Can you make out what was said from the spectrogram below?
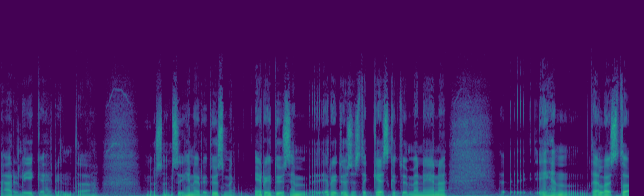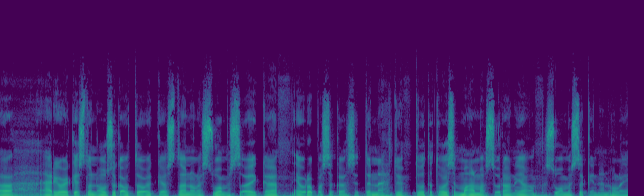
ääriliikehdintää, jos nyt siihen erityisen, erityisesti keskitymme, niin eihän tällaista äärioikeiston kautta oikeastaan ole Suomessa eikä Euroopassakaan sitten nähty tuota toisen maailmansodan ja Suomessakin hän oli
